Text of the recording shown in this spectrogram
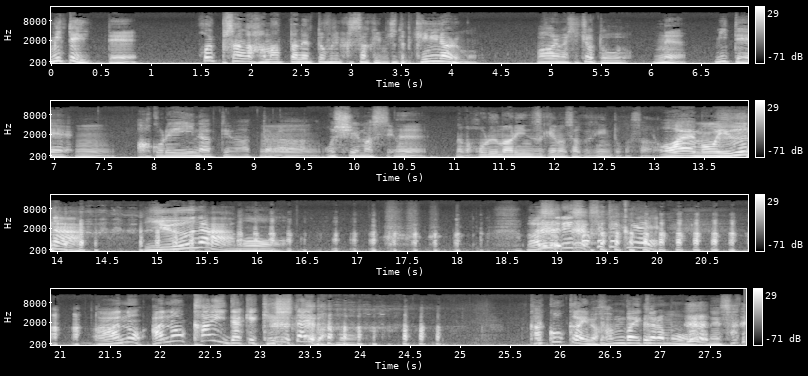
見ていって、ホイップさんがハマったネットフリックス作品もちょっと気になるもわかりました。ちょっと、ん。ね見て、うん。あ、これいいなっていうのあったら、うん教えますよ。ねなんかホルマリン漬けの作品とかさ。おい、もう言うな 言うなもう。忘れさせてくれ。あの、あの回だけ消したいわ、もう。過去回の販売からもうね、削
